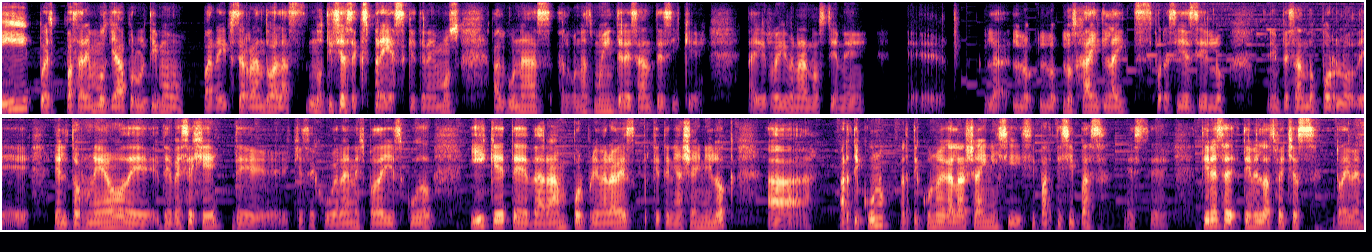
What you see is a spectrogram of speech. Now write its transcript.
Y pues pasaremos ya por último para ir cerrando a las noticias express, que tenemos algunas, algunas muy interesantes y que ahí Ravenar nos tiene eh, los highlights, por así decirlo. Empezando por lo de el torneo de, de BCG, de, que se jugará en espada y escudo, y que te darán por primera vez, porque tenía Shiny Lock, a Articuno, Articuno de Galar Shiny si, si participas. Este, ¿tienes, ¿Tienes las fechas, Raven?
